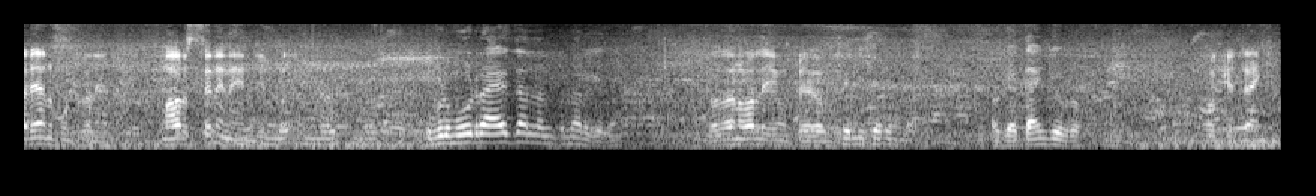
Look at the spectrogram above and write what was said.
అదే అనుకుంటున్నాను నేను. మారుస్తే నేను ఏం చెప్పాను. ఇప్పుడు మూడు రాజధానులు అంటున్నారు కదా. దాని వల్ల ఏం ఉపయోగం లేదు. Okay thank you bro okay thank you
